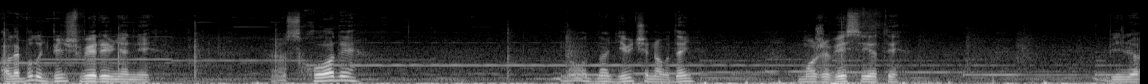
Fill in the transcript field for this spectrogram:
Але будуть більш вирівняні е, сходи. Ну, одна дівчина в день може висіяти біля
